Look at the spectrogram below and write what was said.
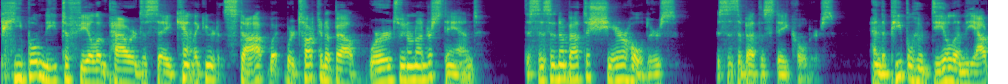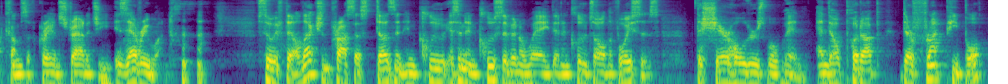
People need to feel empowered to say, Kent, like you're stop. We're talking about words we don't understand. This isn't about the shareholders. This is about the stakeholders. And the people who deal in the outcomes of grand strategy is everyone. so if the election process doesn't include isn't inclusive in a way that includes all the voices, the shareholders will win and they'll put up their front people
